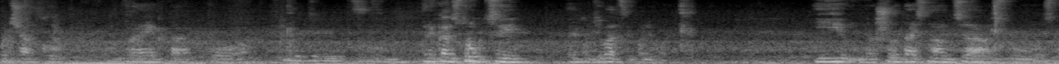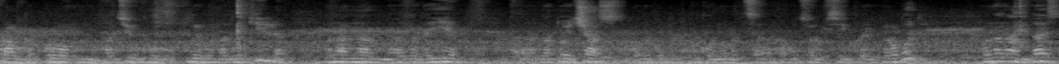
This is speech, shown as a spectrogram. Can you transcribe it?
початку проекту по реконструкції, рекультивації полігону. І що дасть нам ця справка про оцінку впливу на довкілля, вона нам надає е, на той час, коли будуть виконуватися всі проєктні роботи, вона нам дасть,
